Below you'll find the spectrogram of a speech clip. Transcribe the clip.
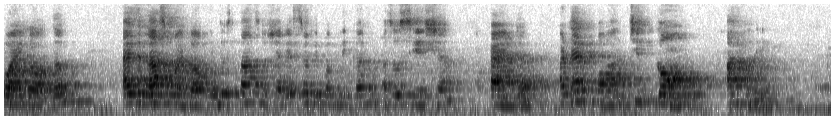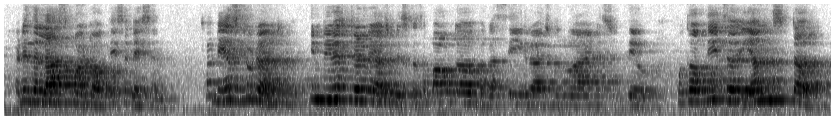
point of the as a last point of Hindustan Socialist Republican Association and attack on Chittagong Armory. It is the last point of this lesson. So dear student, in previous period we also discussed about uh, Bhagat Singh, Rajguru and Sukhdev. Both of these uh, youngster,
